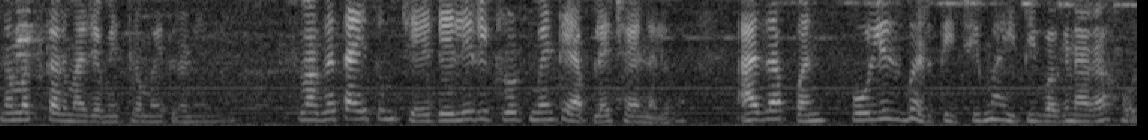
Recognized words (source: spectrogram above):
नमस्कार माझ्या मित्रमैत्रिणींना. स्वागत आहे तुमचे डेली रिक्रुटमेंट या आपल्या चॅनलवर आज आपण पोलीस भरतीची माहिती बघणार आहोत.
